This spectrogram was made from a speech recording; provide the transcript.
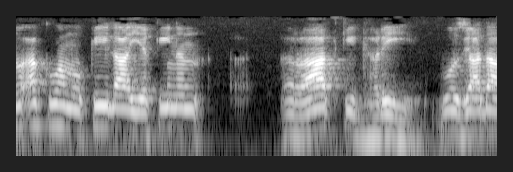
واقوم قیلا یقینا رات کی گھڑی وہ زیادہ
